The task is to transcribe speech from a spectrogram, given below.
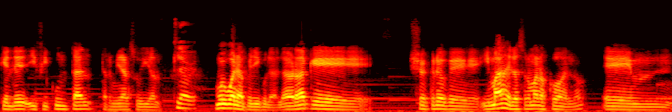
que le dificultan terminar su guion. Claro. Muy buena película, la verdad que yo creo que, y más de los hermanos Cohen, ¿no? Em,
